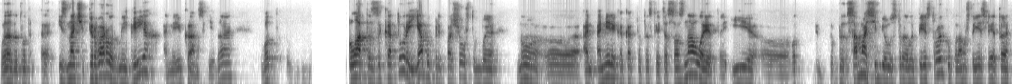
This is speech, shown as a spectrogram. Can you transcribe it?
вот этот вот э, изнач... первородный грех американский, да, вот плата за который я бы предпочел, чтобы ну, э, Америка как-то, так сказать, осознала это и э, вот сама себе устроила перестройку, потому что если это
